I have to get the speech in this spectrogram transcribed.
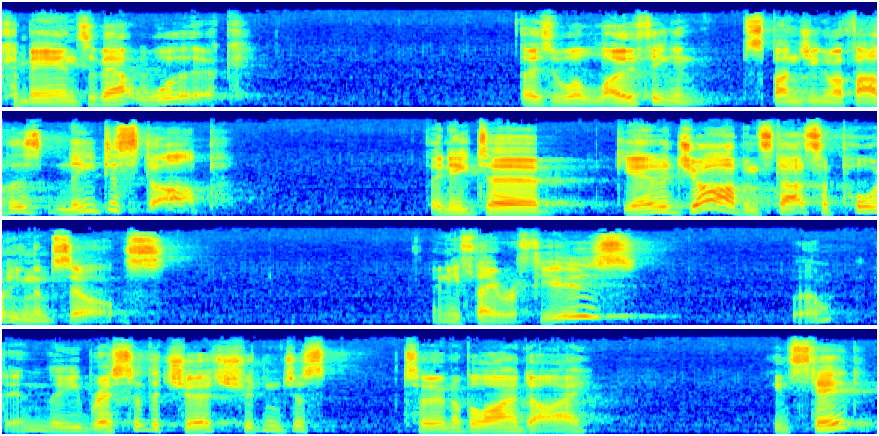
commands about work. Those who are loafing and sponging off others need to stop. They need to get a job and start supporting themselves. And if they refuse, well, then the rest of the church shouldn't just turn a blind eye. Instead,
